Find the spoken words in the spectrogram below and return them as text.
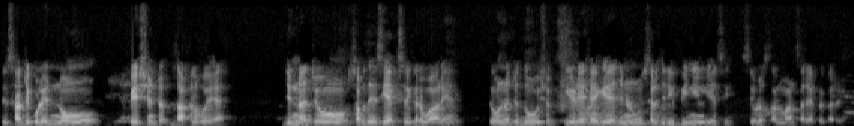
ਤੇ ਸਾਡੇ ਕੋਲੇ 9 ਪੇਸ਼ੈਂਟ ਦਾਖਲ ਹੋਏ ਹੈ ਜਿਨ੍ਹਾਂ ਚੋਂ ਸਭ ਦੇ ਅਸੀਂ ਐਕਸ-ਰੇ ਕਰਵਾ ਰਹੇ ਹਾਂ ਤੇ ਉਹਨਾਂ ਚੋਂ ਦੋ ਸ਼ੱਕੀ ਜਿਹੜੇ ਹੈਗੇ ਆ ਜਿਨ੍ਹਾਂ ਨੂੰ ਸਰਜਰੀ opinion ਲਈ ਅਸੀਂ ਸਿਵਲ ਹਸਪਤਾਲ ਮਾਨਸਾ ਰੈਫਰ ਕਰ ਰਹੇ ਹਾਂ।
